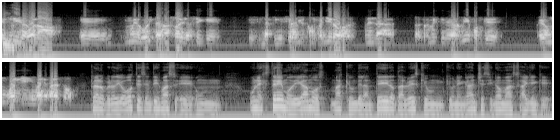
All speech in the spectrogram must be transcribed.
Eh, sí, bueno, eh, muy egoísta no soy, así que eh, la felicidad de mis compañeros la, la permite a mí porque es un gol y vale para todo. Claro, pero digo, vos te sentís más eh, un, un extremo, digamos, más que un delantero, tal vez que un, que un enganche, sino más alguien que,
